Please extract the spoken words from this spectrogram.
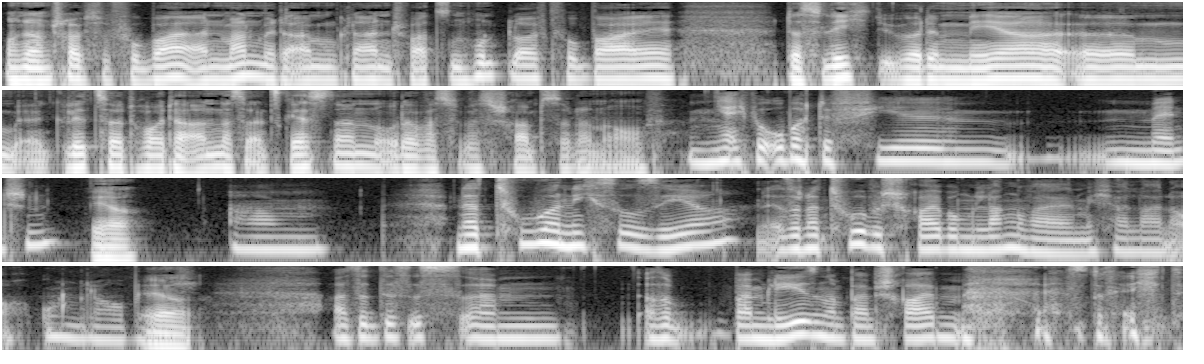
Und dann schreibst du vorbei, ein Mann mit einem kleinen schwarzen Hund läuft vorbei, das Licht über dem Meer ähm, glitzert heute anders als gestern oder was, was schreibst du dann auf? Ja, ich beobachte viel Menschen. Ja. Ähm, Natur nicht so sehr. Also Naturbeschreibungen langweilen mich ja leider auch unglaublich. Ja. Also das ist, ähm, also beim Lesen und beim Schreiben erst recht.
